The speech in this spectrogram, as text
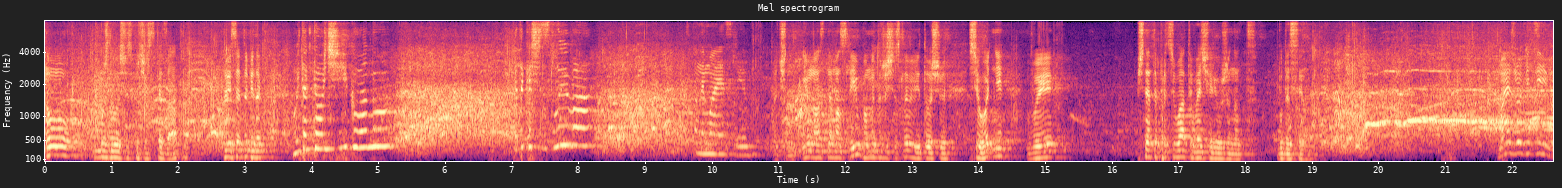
Ну, можливо, щось хочеш сказати. Дивись, я тобі так. Ой, так неочікувано. Я така щаслива. Немає слів. Точно. І у нас нема слів, бо ми дуже щасливі від того, що сьогодні ви почнете працювати ввечері вже над буде син. Майже офіційно.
